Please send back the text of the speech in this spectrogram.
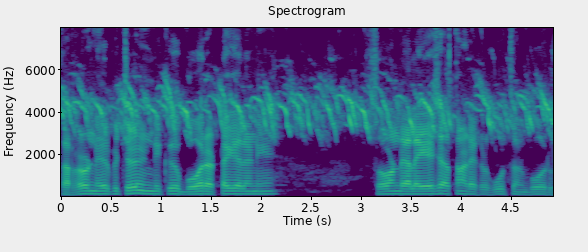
కర్రోడు నేర్పించాడు. నీకు బోర్ ఎట్టగలని. చూడండి ఎలా వేసేస్తున్నాడు ఇక్కడ కూర్చొని బోరు.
